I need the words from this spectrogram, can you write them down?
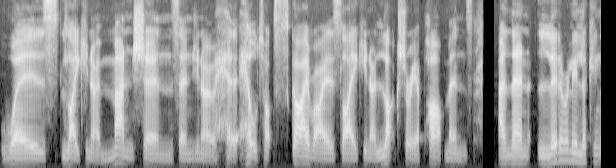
was like you know mansions and you know hill- hilltop skyrise like you know luxury apartments. And then literally looking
